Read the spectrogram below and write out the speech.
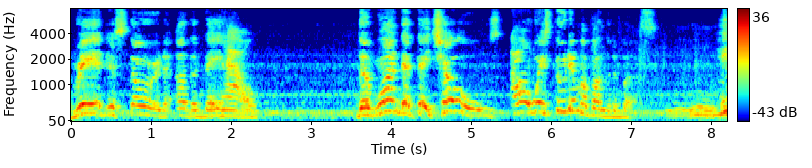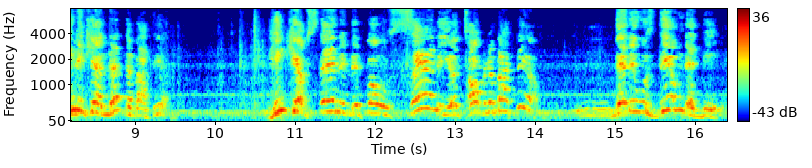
read this story the other day, how the one that they chose always threw them up under the bus. Mm-hmm. He didn't care nothing about them. He kept standing before Samuel talking about them. Mm-hmm. That it was them that did it.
